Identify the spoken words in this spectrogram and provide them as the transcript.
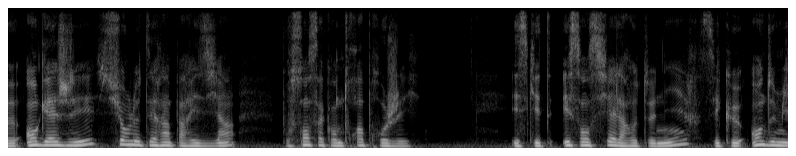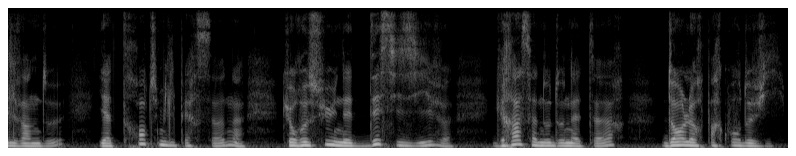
euh, engagés sur le terrain parisien pour 153 projets. Et ce qui est essentiel à retenir, c'est que en 2022, il y a 30 000 personnes qui ont reçu une aide décisive grâce à nos donateurs dans leur parcours de vie.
